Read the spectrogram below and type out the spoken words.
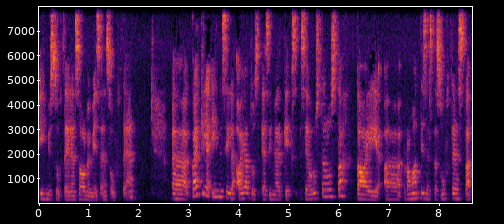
ihmissuhteiden solmimisen suhteen. Kaikille ihmisille ajatus esimerkiksi seurustelusta tai romanttisesta suhteesta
